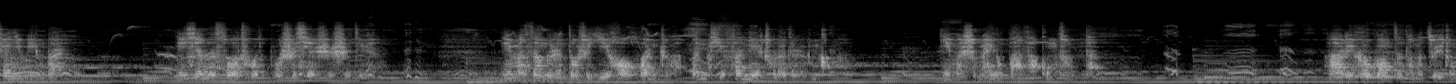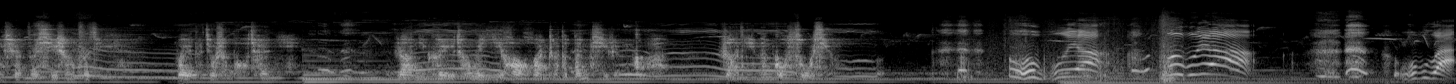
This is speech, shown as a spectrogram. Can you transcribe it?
请你明白，你现在所处的不是现实世界。你们三个人都是一号患者本体分裂出来的人格，你们是没有办法共存的。阿里和光子他们最终选择牺牲自己，为的就是保全你，让你可以成为一号患者的本体人格，让你能够苏醒。我不要，我不要，我不管，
